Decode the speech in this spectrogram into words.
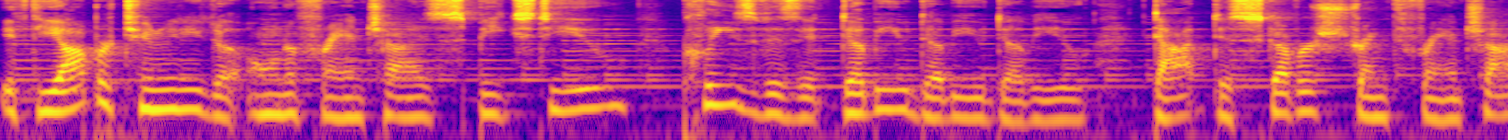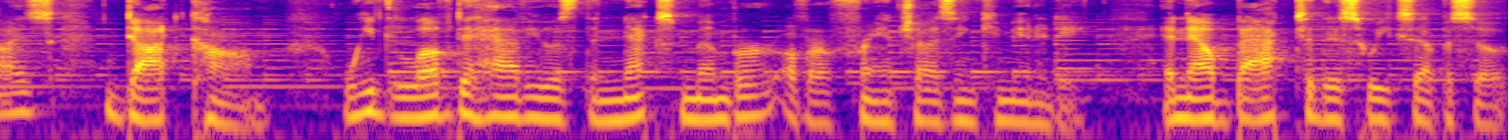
If the opportunity to own a franchise speaks to you, please visit www.discoverstrengthfranchise.com. We'd love to have you as the next member of our franchising community. And now back to this week's episode.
